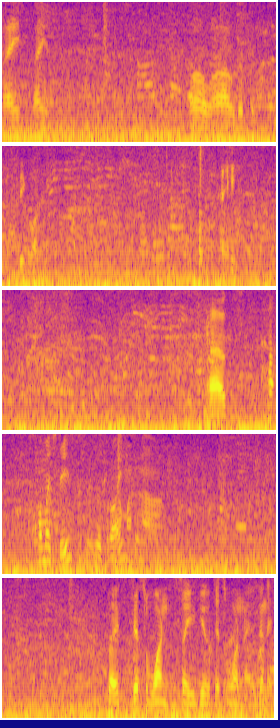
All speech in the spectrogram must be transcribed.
Hi, hi. Oh wow, that's a big one. Hey. Uh, how, how much this is the price? So it's just one. So you give just one, isn't it?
